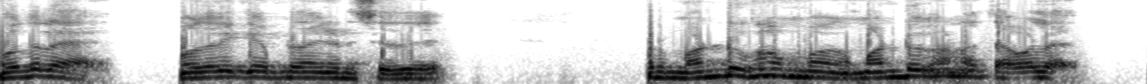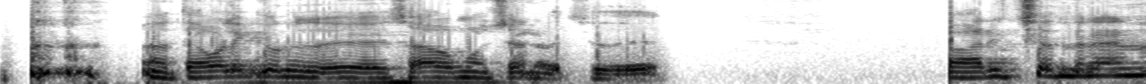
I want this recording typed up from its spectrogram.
முதலை முதலைக்கு அப்படி தான் கிடைச்சது. ஒரு மண்டுகம் மண்டுகம்னா தவளை. தவளைக்கு ஒரு சாபமோச்சம் கிடைச்சது. ஹரிச்சந்திரன்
